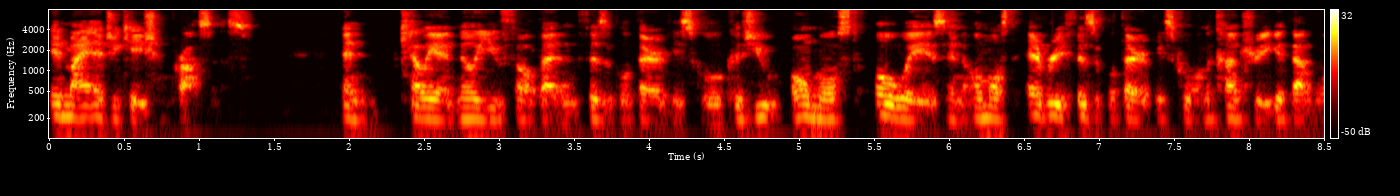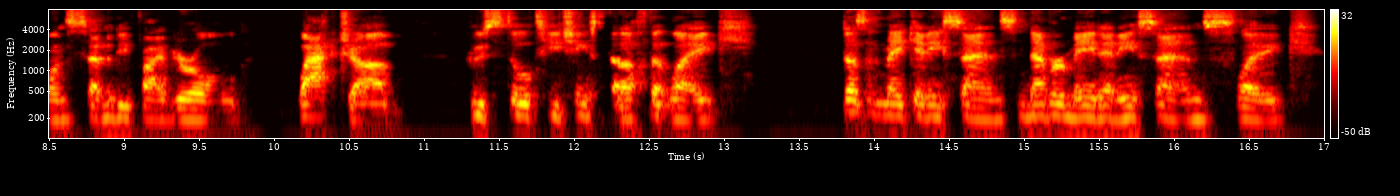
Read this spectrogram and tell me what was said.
in my education process. And Kelly, I know you felt that in physical therapy school because you almost always, in almost every physical therapy school in the country, get that one 75 year old whack job who's still teaching stuff that, like, doesn't make any sense, never made any sense. Like,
